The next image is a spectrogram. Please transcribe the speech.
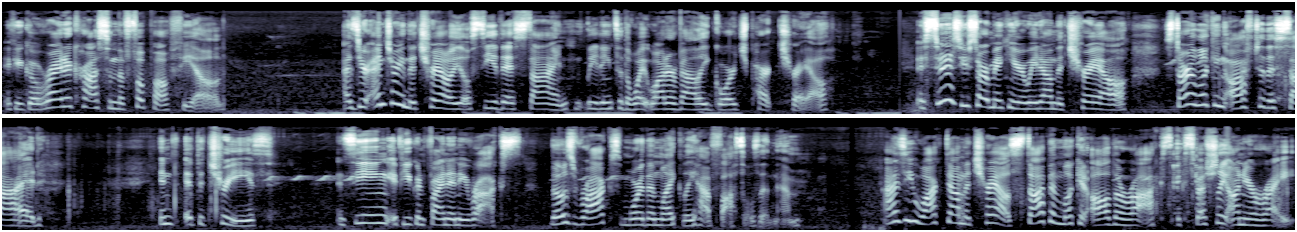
if you go right across from the football field. As you're entering the trail, you'll see this sign leading to the Whitewater Valley Gorge Park Trail. As soon as you start making your way down the trail, start looking off to the side in, at the trees and seeing if you can find any rocks. Those rocks more than likely have fossils in them. As you walk down the trail, stop and look at all the rocks, especially on your right.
